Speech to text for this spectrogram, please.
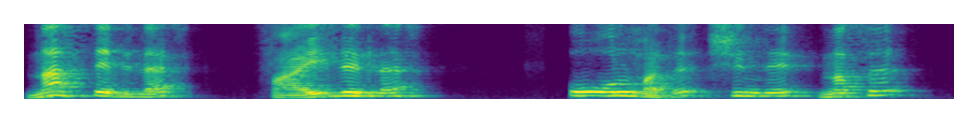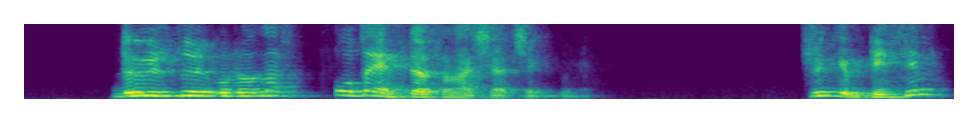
nas dediler, faiz dediler. O olmadı. Şimdi nasıl döviz uyguluyorlar? O da enflasyon aşağı çekmiyor. Çünkü bizim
